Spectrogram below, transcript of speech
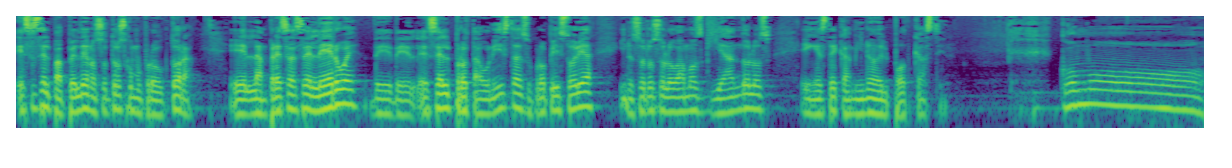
ese es el papel de nosotros como productora. Eh, la empresa es el héroe, de, de, es el protagonista de su propia historia y nosotros solo vamos guiándolos en este camino del podcasting. ¿Cómo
